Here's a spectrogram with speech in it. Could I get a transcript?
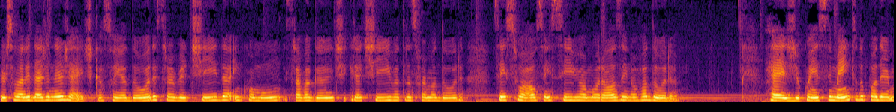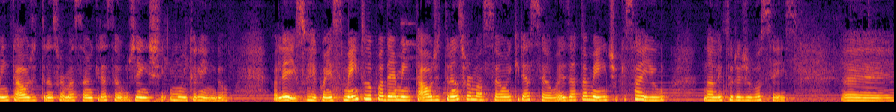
Personalidade energética, sonhadora, extrovertida, incomum, extravagante, criativa, transformadora, sensual, sensível, amorosa e inovadora. Rege o conhecimento do poder mental de transformação e criação. Gente, muito lindo. Olha isso, reconhecimento do poder mental de transformação e criação. É exatamente o que saiu na leitura de vocês. É,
